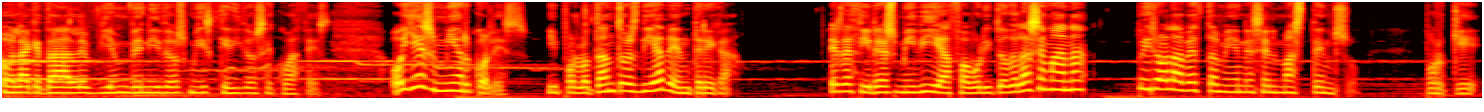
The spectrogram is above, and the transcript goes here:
Hola, ¿qué tal? Bienvenidos mis queridos secuaces. Hoy es miércoles y por lo tanto es día de entrega. Es decir, es mi día favorito de la semana, pero a la vez también es el más tenso, porque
